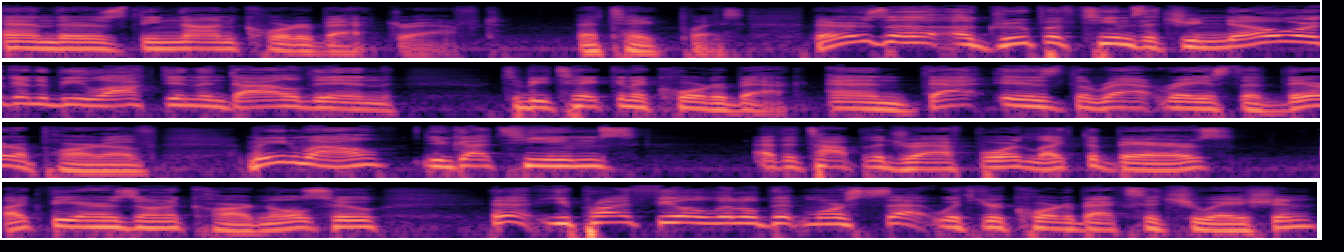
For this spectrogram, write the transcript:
and there's the non quarterback draft that take place. There's a, a, group of teams that you know are going to be locked in and dialed in to be taking a quarterback. And that is the rat race that they're a part of. Meanwhile, you've got teams at the top of the draft board like the Bears, like the Arizona Cardinals, who eh, you probably feel a little bit more set with your quarterback situation.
